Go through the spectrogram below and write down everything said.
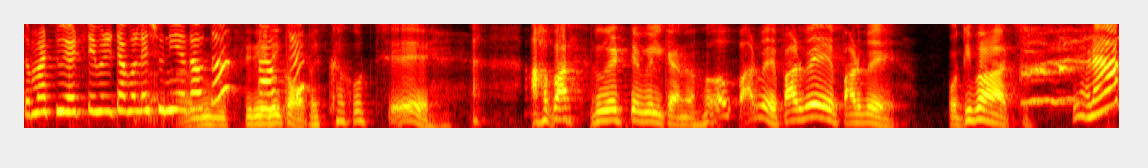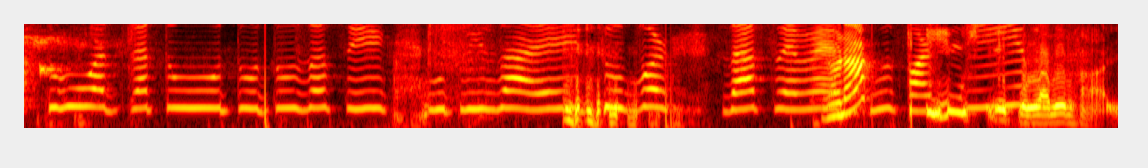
তোমার টুয়ের টেবিলটা বলে শুনিয়ে দাও তো কাউকে। অপেক্ষা করছে। আবার দুয়ের টেবিল কেন? ও পারবে পারবে পারবে। প্রতিভা আছে। fours are seven, রোনা? two কি মুশকিলে পড়লাম রে ভাই।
